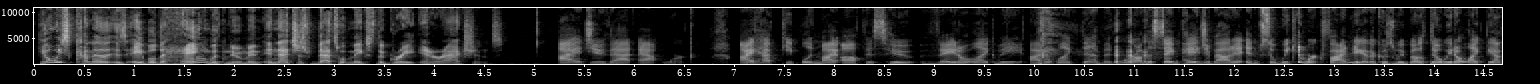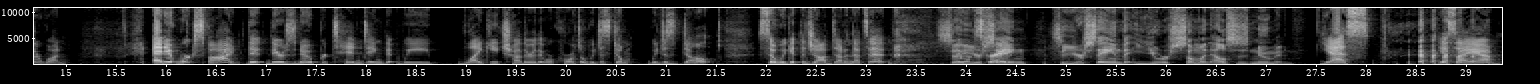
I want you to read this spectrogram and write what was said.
he always kind of is able to hang with Newman, and that's just that's what makes the great interactions. I do that at work. I have people in my office who they don't like me, I don't like them, and we're on the same page about it, and so we can work fine together because we both know we don't like the other one, and it works fine. There's no pretending that we like each other, that we're cordial. We just don't. We just don't. So we get the job done, and that's it. So It you're great. saying so you're saying that you are someone else's Newman. yes, yes, I am.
